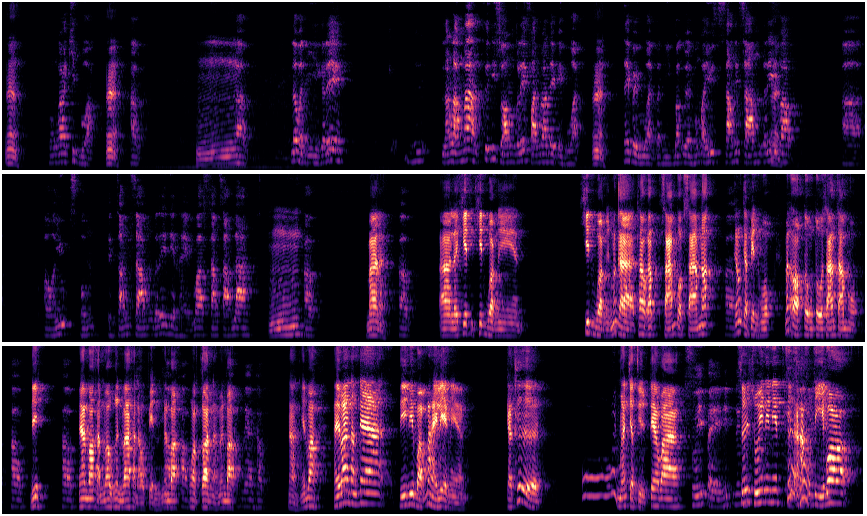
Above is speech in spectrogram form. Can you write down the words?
เออผมว่าคิดบวก เออครับ อืมครับ แล้ววันนี้ก็เลยหลังๆมากขึ้นที่สองก็เลยฝันว่าได้ไปบวชเออ ได้ไปบวชวันนี้บังเอิญผมอายุสามสิบสามก็ได้อืมว่าอ่าเอาอายุผม เป็นสามสิบสามก็ได้เนียนให้ว่าสามสามลางอืมครับ มาน่ะ ครับ อ่า แล้วคิดคิดบวกนี่คิดบวกนี่มันก็เท่ากับสามบวกสามเนาะครับก็มันก็เป็นหกมันออกตรงตัวสามสามหกครับดิครับ แม่นบ่ขันเว่าเพิ่นว่าขันเอาเป็นแม่นบ่ครับ งวดก่อนน่ะแม่นบ่แม่นครับ นั่น เห็นว่าให้ว่าตั้งแต่ตีพี่บอกมาให้เลขเนี่ยก็คือโอ้ย เหมือนจะถือแต่ว่าซุยไปนิดนึงสวยๆนิดๆคือเฮาตีบ่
